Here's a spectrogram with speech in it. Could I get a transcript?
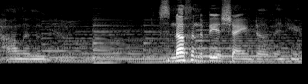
Hallelujah. There's nothing to be ashamed of in here.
